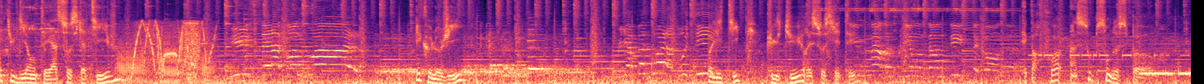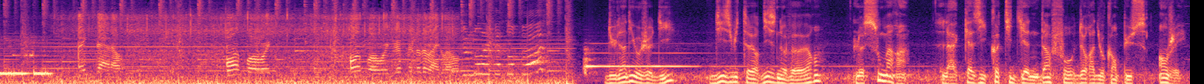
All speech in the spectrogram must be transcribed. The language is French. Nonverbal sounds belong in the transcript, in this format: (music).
étudiante et associative. Écologie. Politique, culture et société. Merci, on donne 10 secondes Et parfois un soupçon de sport. Du lundi au jeudi, 18h-19h, le sous-marin, la quasi quotidienne d'infos de Radio Campus Angers.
